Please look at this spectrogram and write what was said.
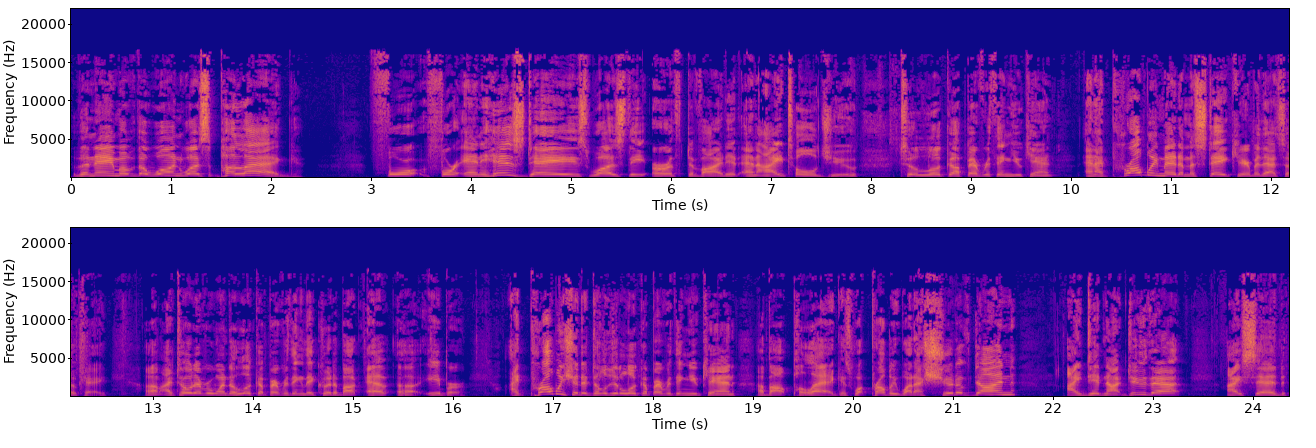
The name of the one was Peleg. For, for in his days was the earth divided. And I told you to look up everything you can and I probably made a mistake here, but that's okay. Um, I told everyone to look up everything they could about uh, Eber. I probably should have told you to look up everything you can about Peleg. Is what probably what I should have done. I did not do that. I said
